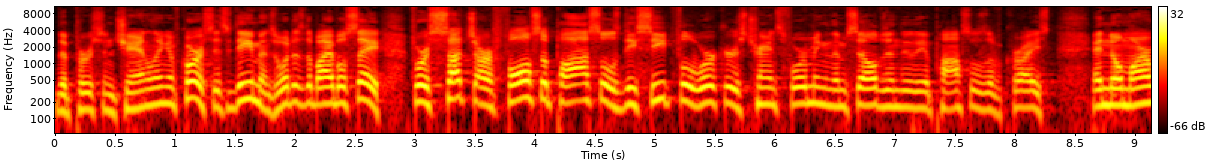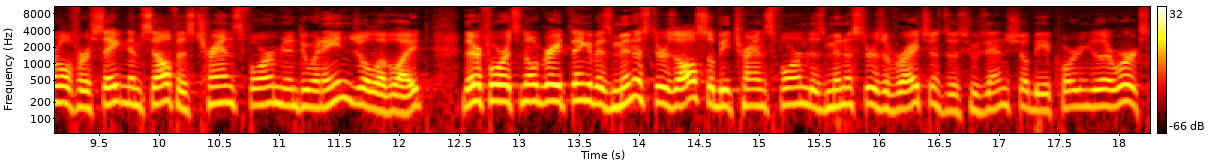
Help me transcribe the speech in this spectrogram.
the person channeling. Of course, it's demons. What does the Bible say? For such are false apostles, deceitful workers, transforming themselves into the apostles of Christ. And no marvel, for Satan himself is transformed into an angel of light. Therefore, it's no great thing if his ministers also be transformed as ministers of righteousness, whose end shall be according to their works.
